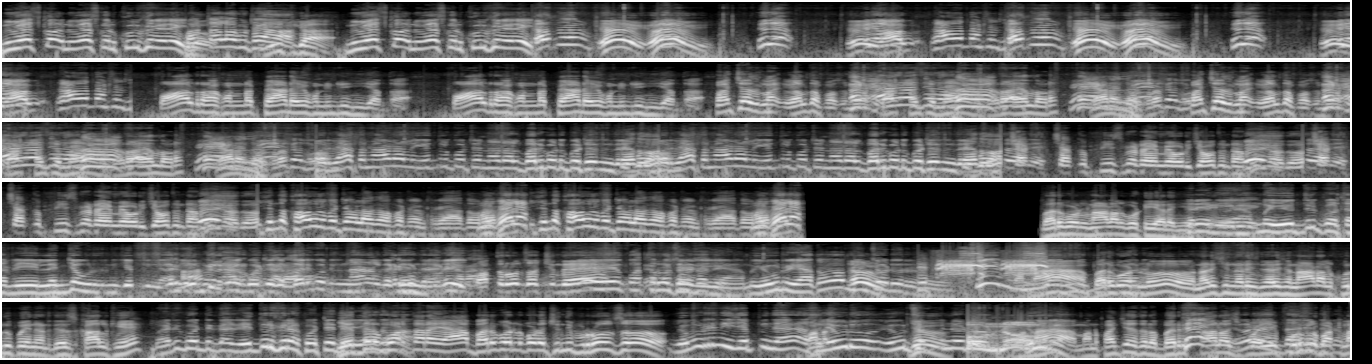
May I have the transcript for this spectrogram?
నువ్వు వేసుకో నువ్వు వేసుకొని కులుకునే పట్టాలా ఉంటాయా. నువ్వు వేసుకో నువ్వు వేసుకొని కులుకునే. రావద్దంటే. రావద్దంటే పాలు రాకుండా పేడ వేయకుండా ఇంటికి చేస్తా. పాలు రాకుండా పేడ వేయకుండా ఇంటికి చేస్తా. పంచాయతీ వెళ్దాం ఫస్ట్ పంచాయతీ మేడం. రా వెళ్దాం రా. మేడం రా. పంచాయతీ వెళ్దాం ఫస్ట్ లేత నాడాలు ఎద్దులు కొట్టే నాడాలు బరిగొట్టు కొట్టేది లేత నాడాలు ఎద్దులు కొట్టే నాడాలు బరిగొట్టు కొట్టేది. చెక్క- పీస్ మిఠాయి ఎవడు చదువుతుంటా అర్థం కాదు. చెక్క- పీస్ మిఠాయి ఎవడు చదువుతుంటా అర్థం కాదు. కింద కావులు యాదవ్ వేలే కింద కావులు పెట్టేవాళ్ళగా పట్టంటారు బరుగుడు నాడాలు కొట్టియాలని చెప్పి ఎద్దులు కొడతారు లంజ ఉడికి చెప్పింది కొట్టేది కొత్త రూల్స్ వచ్చింది కొత్త ఎవడు బరిగొడ్లు నడిచి నడిచి నడిచి నాడాలు కూలిపోయినాడు తెలుసు కాలుకి బరిగొట్టు కాదు, ఎద్దులకి రా కొట్టేది ఎద్దులు యాదవ. కొడతారయ్యా బరిగొడ్లు కూడా వచ్చింది ఇప్పుడు రూల్స్ ఎవడు నీ చెప్పిందా అసలు ఎవడు ఎవడు చెప్పినాడు మన పంచాయతీలో బర్రి కాలు వచ్చిపోయి పురుగులు పట్ల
